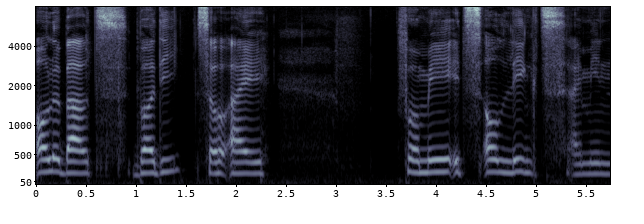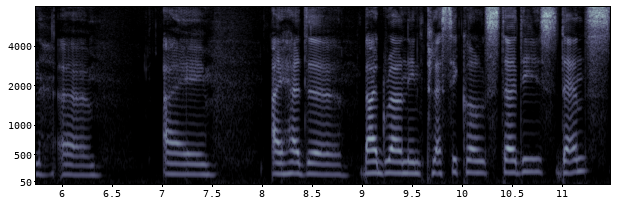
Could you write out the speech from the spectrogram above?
all about body. So I, for me, it's all linked. I mean, um, I, I had a background in classical studies, dance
